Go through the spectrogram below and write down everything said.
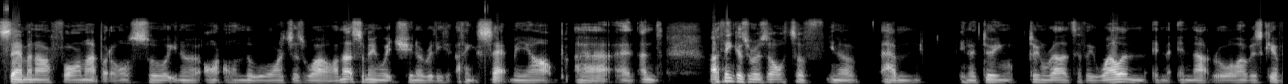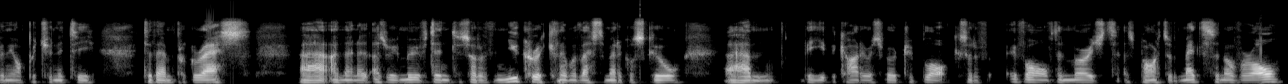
seminar format, but also you know on, on the wards as well. And that's something which you know really I think set me up. Uh, and, and I think as a result of you know um, you know doing doing relatively well in, in in that role, I was given the opportunity to then progress. Uh, and then as we moved into sort of the new curriculum with Leicester Medical School, um, the, the cardiorespiratory block sort of evolved and merged as part of medicine overall.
